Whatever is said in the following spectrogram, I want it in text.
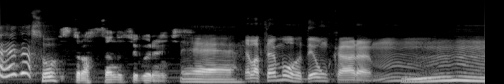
Arregaçou. Destroçando os segurantes. É. Ela até mordeu um cara. Hum. Hum.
